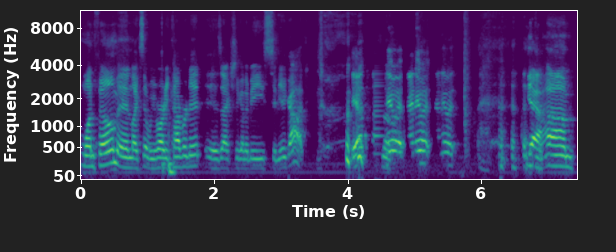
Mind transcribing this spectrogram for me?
one film, and like I said, we've already covered it, is actually going to be City of God. yeah, I knew it. I knew it. I knew it. yeah, um,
